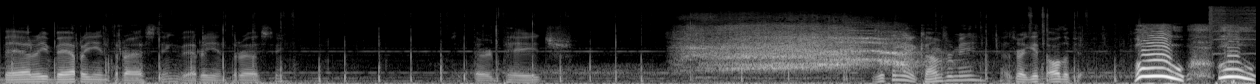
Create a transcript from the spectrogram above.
Very, very interesting. Very interesting. Third page. Is this thing gonna come for me? After I get all the. Oh! Oh!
